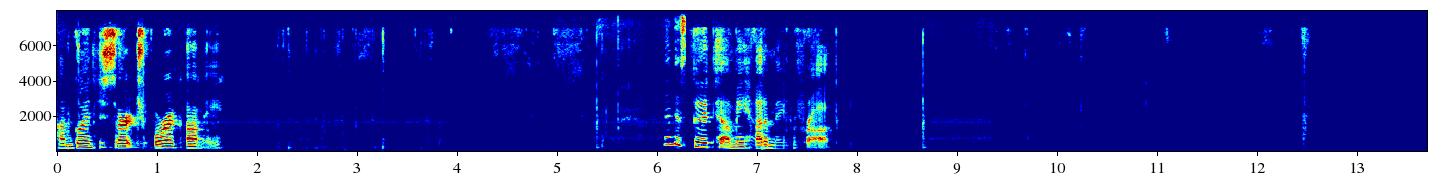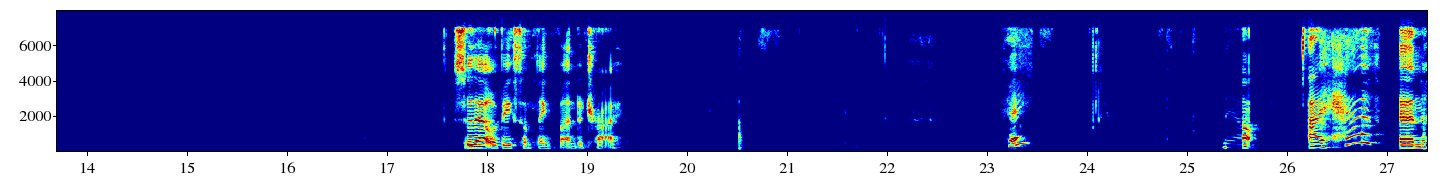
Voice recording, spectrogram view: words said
I'm going to search origami. And it's going to tell me how to make a frog. So that would be something fun to try. Okay. Now, I have been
